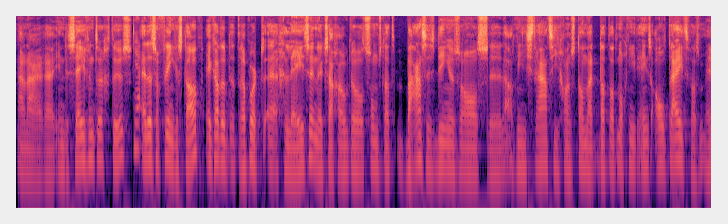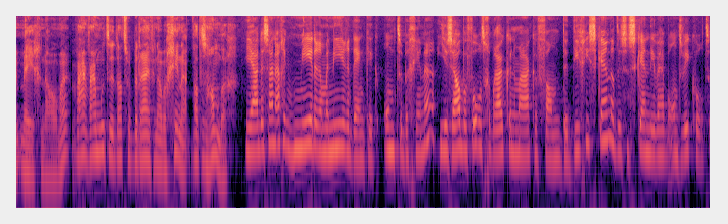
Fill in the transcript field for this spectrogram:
naar, naar eh, in de 70 dus. Ja. En dat is een flinke stap. Ik had het, het rapport eh, gelezen en ik zag ook nog soms dat basisdingen zoals de, de administratie gewoon standaard, dat dat nog niet eens altijd was me- meegenomen. Waar, waar moeten dat soort bedrijven nou beginnen? Wat is handig? Ja, er zijn eigenlijk meerdere manieren, denk ik, om te beginnen. Je zou bijvoorbeeld gebruik kunnen maken van de DigiScan. Dat is een scan die we hebben ontwikkeld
